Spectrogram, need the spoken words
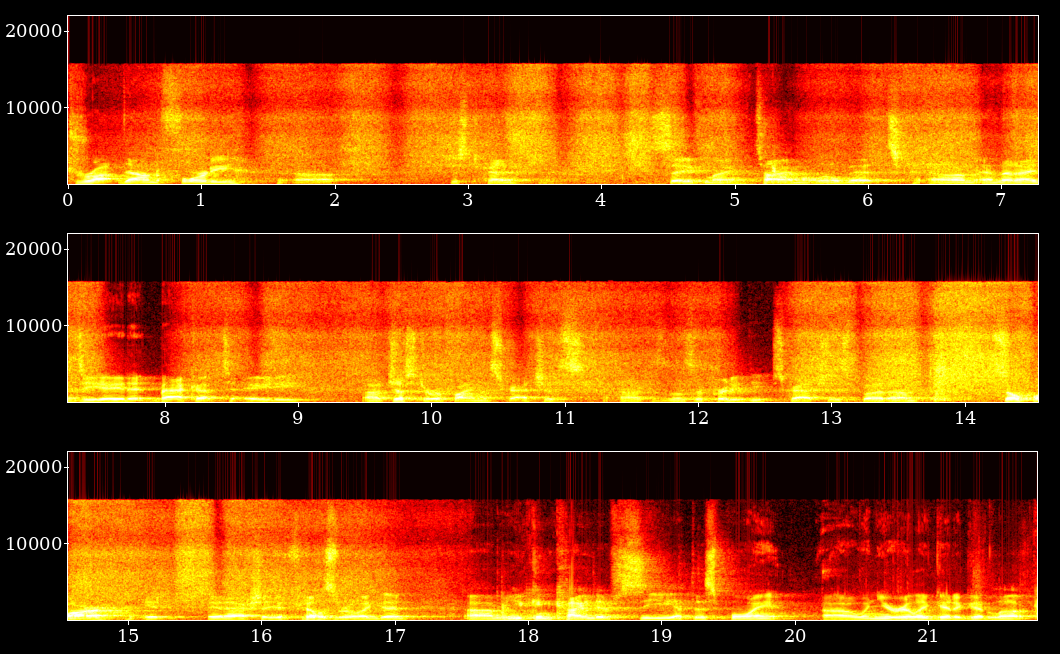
dropped down to 40 uh, just to kind of save my time a little bit. Um, and then I DA'd it back up to 80 uh, just to refine the scratches because uh, those are pretty deep scratches. But um, so far, it, it actually feels really good. Um, you can kind of see at this point uh, when you really get a good look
